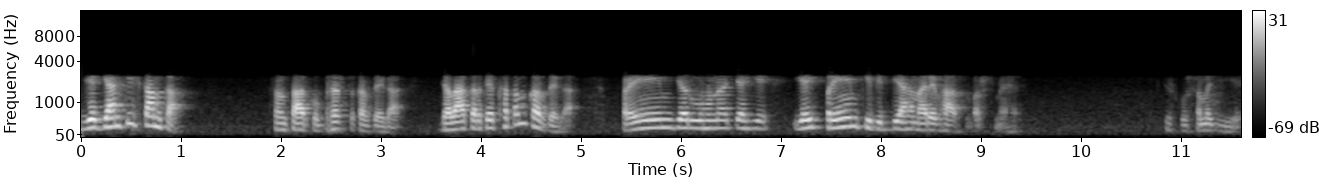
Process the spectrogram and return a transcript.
ये ज्ञान किस काम का? संसार को भ्रष्ट कर देगा जला करके खत्म कर देगा। प्रेम ज़रूर होना चाहिए यही प्रेम की विद्या हमारे भारतवर्ष में है। इसको समझिए।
